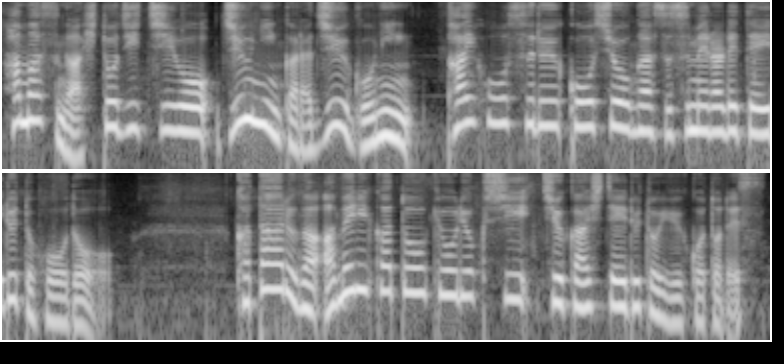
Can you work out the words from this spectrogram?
ハマスが人質を10人から15人解放する交渉が進められていると報道。カタールがアメリカと協力し仲介しているということです。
